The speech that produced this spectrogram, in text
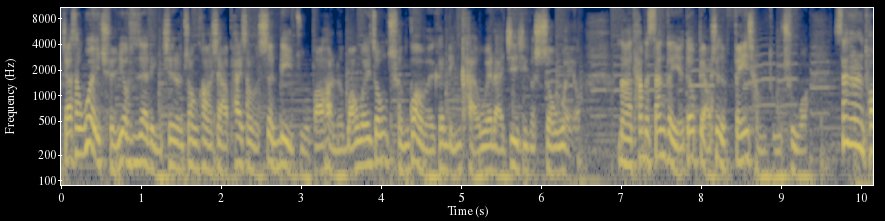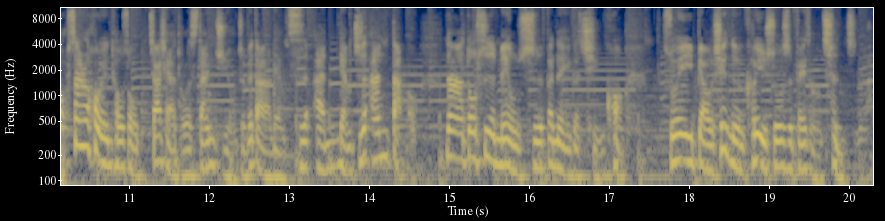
加上魏全又是在领先的状况下派上了胜利组，包含了王维中、陈冠伟跟林凯威来进行一个收尾哦。那他们三个也都表现得非常突出哦。三个人投，三人后援投手加起来投了三局哦，准备打了两次安，两支安打哦，那都是没有失分的一个情况。所以表现的可以说是非常的称职啊。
